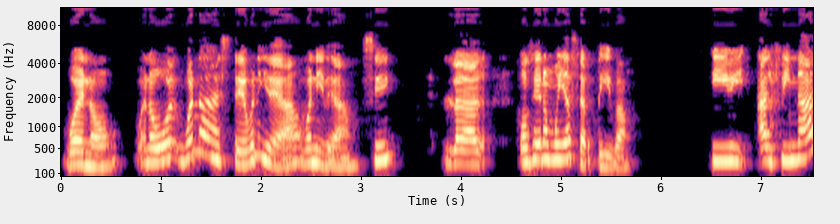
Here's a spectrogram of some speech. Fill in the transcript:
Bueno, bueno, buena, este, buena idea, buena idea, sí. La considero muy asertiva. Y al final,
